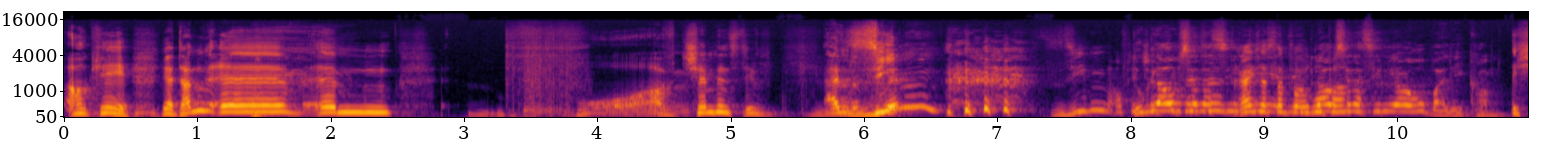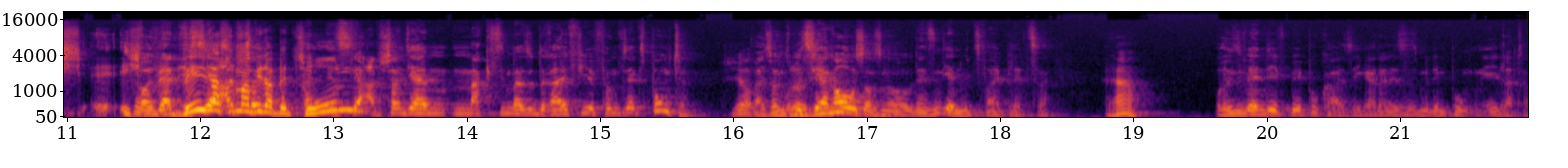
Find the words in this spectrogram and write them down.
Okay, ja, dann äh, ähm, boah, Champions League. Also du- sieben? sieben auf die Du glaubst ja, Champions dass sie, League? Reicht das dann für du Europa? glaubst ja, dass sie in die Europa League kommen. Ich, ich So, will das immer Abstand- wieder Dann ist betonen. der Abstand ja maximal so drei, vier, fünf, sechs Punkte. Ja, Weil sonst bist du ja raus aus dem Europa. Da sind ja nur zwei Plätze. Ja. Oder sie werden DFB-Pokalsieger. Dann ist es mit den Punkten eh Latte.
